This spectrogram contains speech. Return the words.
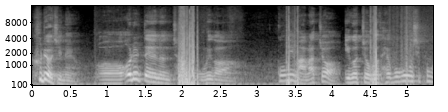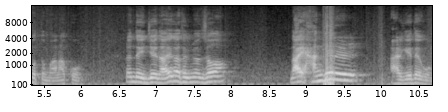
흐려지네요. 어, 어릴 때는 참 우리가 꿈이 많았죠. 이것저것 해보고 싶은 것도 많았고. 그런데 이제 나이가 들면서 나의 한계를 알게 되고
